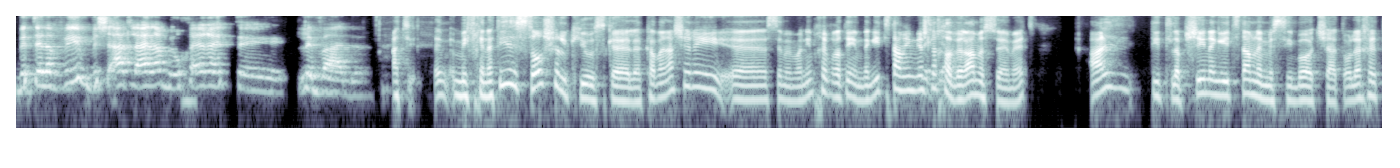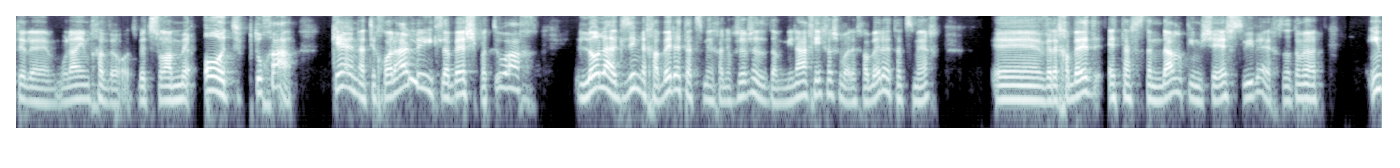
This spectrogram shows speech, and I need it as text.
בתל אביב בשעת לילה מאוחרת אה, לבד. את, מבחינתי זה סושיאל קיוס כאלה, הכוונה שלי אה, סממנים חברתיים, נגיד סתם אם יש לך חברה מסוימת, אל תתלבשי נגיד סתם למסיבות שאת הולכת אליהן אולי עם חברות בצורה מאוד פתוחה. כן, את יכולה להתלבש פתוח, לא להגזים, לכבד את עצמך, אני חושב שזאת המילה הכי חשובה, לכבד את עצמך, אה, ולכבד את הסטנדרטים שיש סביבך. זאת אומרת, אם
